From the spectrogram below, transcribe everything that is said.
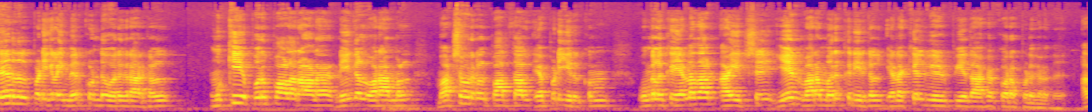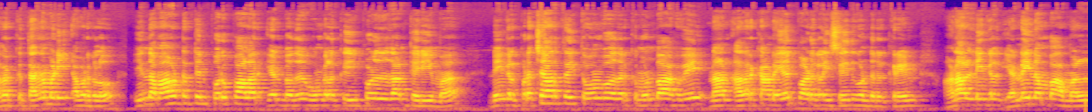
தேர்தல் பணிகளை மேற்கொண்டு வருகிறார்கள். முக்கிய பொறுப்பாளரான நீங்கள் வராமல் மற்றவர்கள் பார்த்தால் எப்படி இருக்கும்? உங்களுக்கு என்னதான் ஆயிற்று? ஏன் வர மறுக்கிறீர்கள்? என கேள்வி எழுப்பியதாக கூறப்படுகிறது. அதற்கு தங்கமணி அவர்களோ இந்த மாவட்டத்தின் பொறுப்பாளர் என்பது உங்களுக்கு இப்பொழுதுதான் தெரியுமா? நீங்கள் பிரச்சாரத்தை துவங்குவதற்கு முன்பாகவே நான் அதற்கான ஏற்பாடுகளை செய்து கொண்டிருக்கிறேன். ஆனால் நீங்கள் என்னை நம்பாமல்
